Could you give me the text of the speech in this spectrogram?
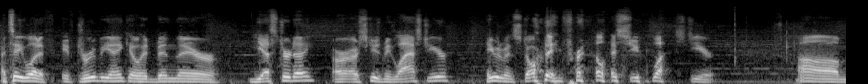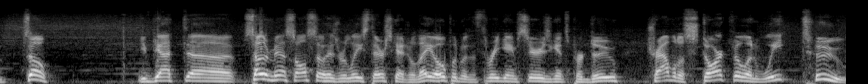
I tell you what, if, if Drew Bianco had been there yesterday, or, or excuse me, last year, he would have been starting for LSU last year. Um, so You've got uh, Southern Miss also has released their schedule. They open with a three game series against Purdue, travel to Starkville in week two.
